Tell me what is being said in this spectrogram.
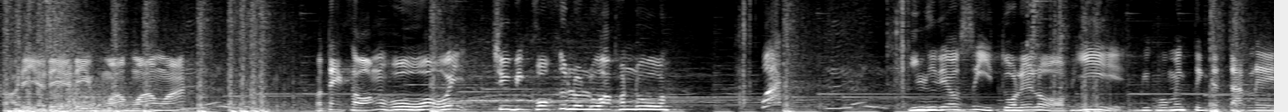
เอาดิเอาดิเอาดิหัวหัวหัวหัวแตกสองโอ้โหโอ้ยชื่อบิ๊กโคขึ้นรัวๆคนดู what ยิงทีเดียวสี่ตัวเลยเหรอพี่บิ๊กโคแม่งตึงจัดๆเลย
